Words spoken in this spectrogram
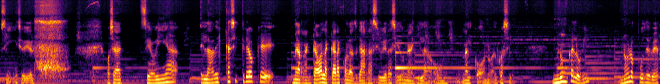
sí, se oyó el... O sea, se oía el ave, casi creo que me arrancaba la cara con las garras si hubiera sido un águila o un, halcón o algo así. Nunca lo vi, no lo pude ver,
